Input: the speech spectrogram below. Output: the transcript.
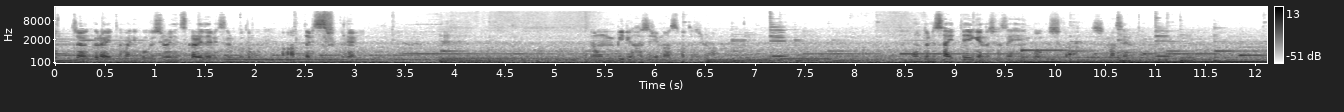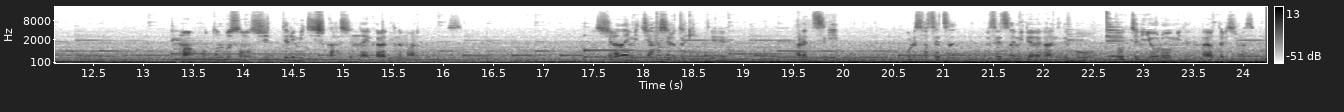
思っちゃうくらいたまにこう後ろに疲れたりすることも、ね、あったりするくらい。びり走ります私は。本当に最低限の車線変更しかしませんねまあほとんどその知ってる道しか走んないからっていうのもあると思います。知らない道走るときってあれ次俺左折？右折みたいな感じでこうどっちに寄ろうみたいな迷ったりしますよね、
